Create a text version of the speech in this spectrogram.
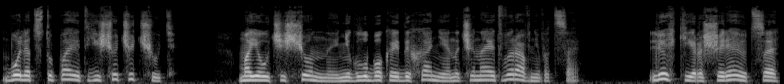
боль отступает еще чуть-чуть. Мое учащенное, неглубокое дыхание начинает выравниваться. Легкие расширяются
